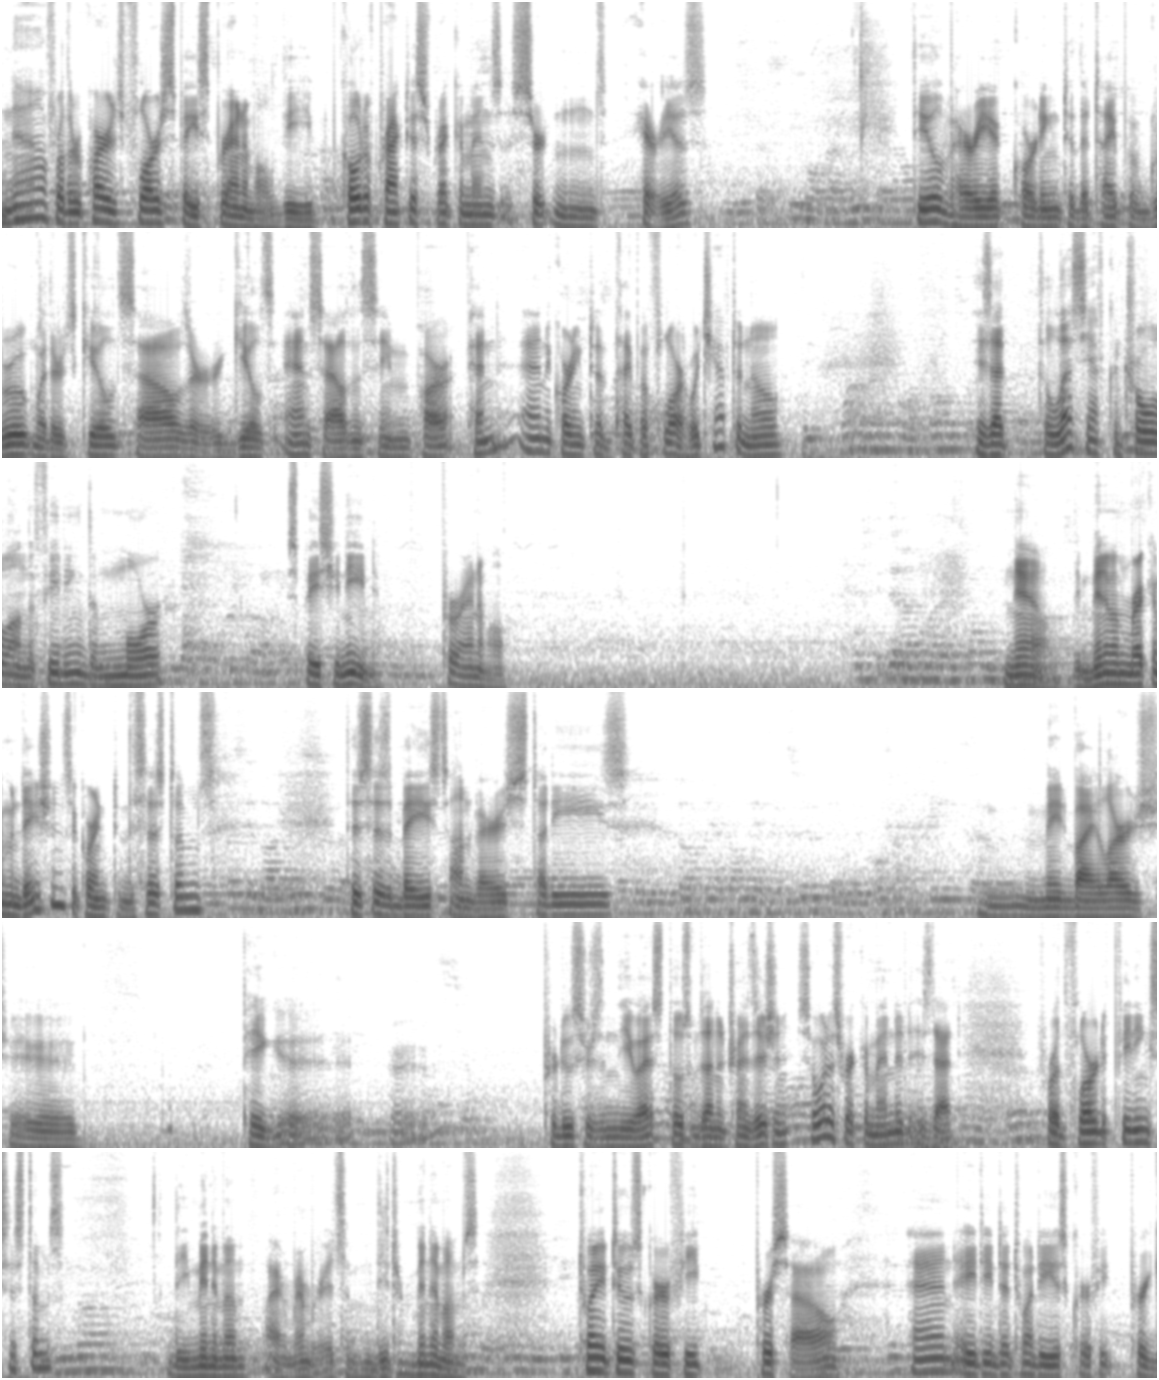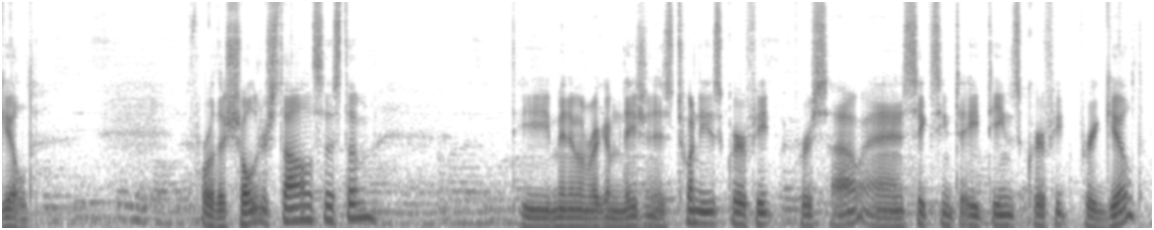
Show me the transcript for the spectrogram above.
Now for the required floor space per animal. The Code of Practice recommends certain areas. They'll vary according to the type of group, whether it's gilt sows or gilts and sows in the same pen, and according to the type of floor. What you have to know is that the less you have control on the feeding, the more space you need per animal. Now, the minimum recommendations according to the systems. This is based on various studies made by large uh, pig uh, producers in the U.S., those who've done a transition. So what is recommended is that for the floor feeding systems, the minimum, I remember, it's a, these are minimums, 22 square feet per sow and 18 to 20 square feet per gilt. For the shoulder stall system, the minimum recommendation is 20 square feet per sow and 16 to 18 square feet per gilt.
